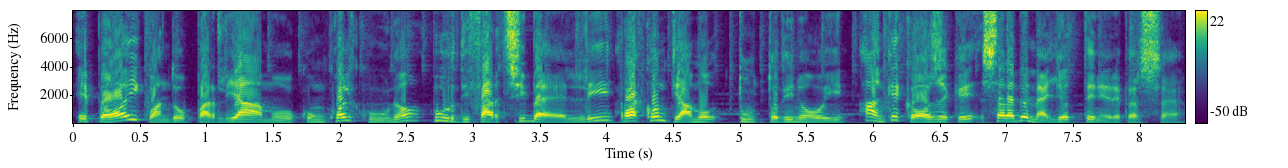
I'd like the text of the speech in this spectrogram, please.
E poi quando parliamo con qualcuno, pur di farci belli, raccontiamo tutto di noi, anche cose che sarebbe meglio tenere per sé.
